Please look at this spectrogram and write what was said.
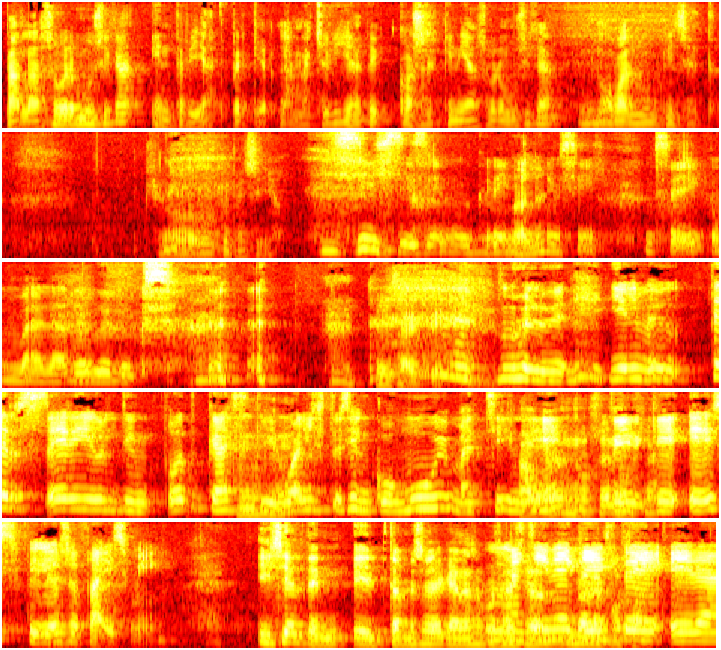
parlar sobre música entrellat, perquè la majoria de coses que n'hi ha sobre música no valen un quinzet. Això és el que penso jo. Sí, sí, sí, crec. Vale. Sí, sí, la red de luxe. Exacte. Molt bé. I el meu tercer i últim podcast, que igual esto és en comú, imagine, Ah, bueno, no sé, no perquè és Philosophize Me. I si el ten, eh, també sabia que anaves a posar això, no que este posat. era...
